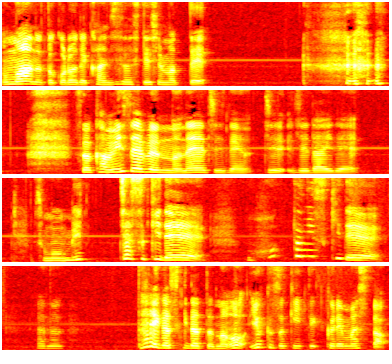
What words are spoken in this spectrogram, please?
思わぬところで感じさせてしまって。そう神セブンのね時代時代で。そうもうめっちゃ好きで。もう本当に好きで。あの誰が好きだったのをよくぞ聞いてくれました。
